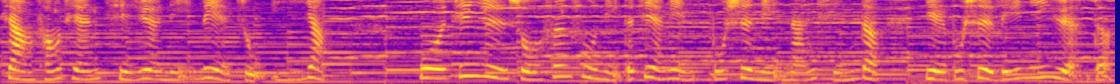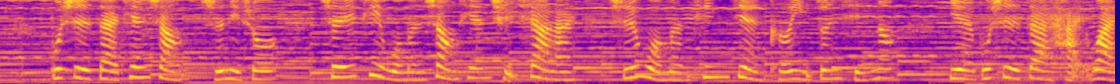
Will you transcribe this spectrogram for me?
像从前喜悦你列祖一样，我今日所吩咐你的诫命，不是你难行的，也不是离你远的，不是在天上使你说，谁替我们上天取下来，使我们听见可以遵行呢？也不是在海外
